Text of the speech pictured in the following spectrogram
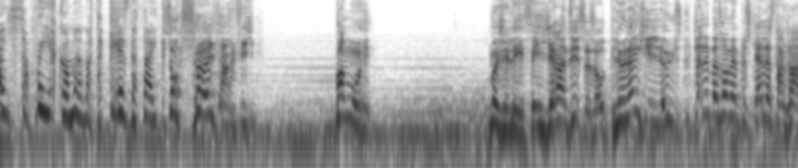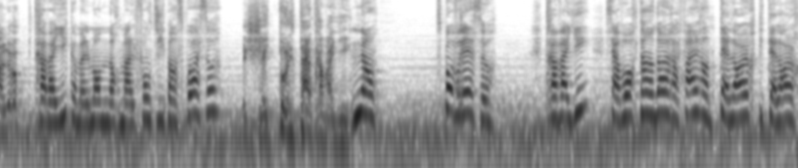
Elle s'avire comment dans ta crise de tête? Ils sont seuls dans la vie. Pas moi. Moi, j'ai les filles, ils grandissent, eux autres, puis le linge, ils l'usent. J'en ai besoin même plus qu'elle, là, cet argent-là. Puis travailler comme le monde normal font, tu y penses pas à ça? J'ai tout le temps travaillé. Non! C'est pas vrai, ça! Travailler, c'est avoir tant d'heures à faire entre telle heure puis telle heure.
